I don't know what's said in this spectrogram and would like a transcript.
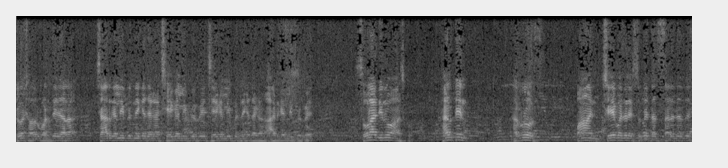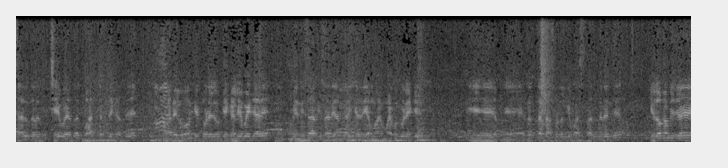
जोश और बढ़ते जा रहा। चार गली फिरने की जगह छः गली फिर रहे छः गली फिरने की जगह, आठ गली फिर रहे सोलह दिन हुआ आज को, हर दिन, हर रोज। पाँच छः बज रहे सुबह दस, साढ़े दस बजे चालू कर छः बजे तक बात करते करते हमारे लोगों के, थोड़े लोगों के गले बैठ जा रहे मैं निसार के साथ यहाँ महमूदुड़े के ये अपने रत्तास हॉस्पिटल के पास साथ में रहते ये लोग अभी जो है,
